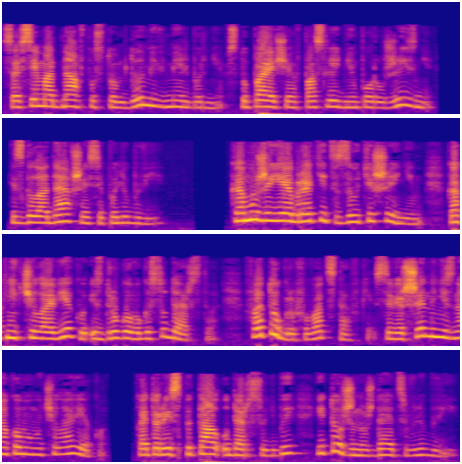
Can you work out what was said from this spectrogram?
Совсем одна в пустом доме в Мельбурне, вступающая в последнюю пору жизни, изголодавшаяся по любви. Кому же ей обратиться за утешением, как ни к человеку из другого государства, фотографу в отставке, совершенно незнакомому человеку, который испытал удар судьбы и тоже нуждается в любви?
